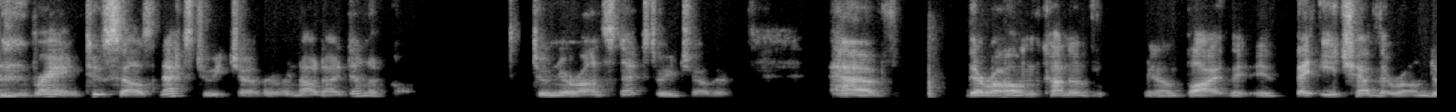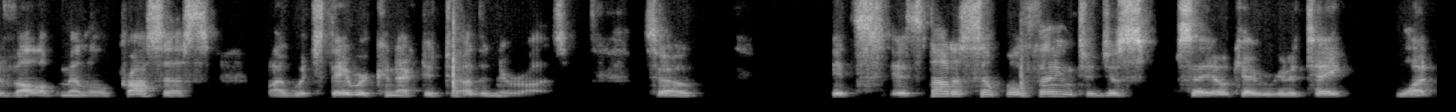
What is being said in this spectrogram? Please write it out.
the brain, two cells next to each other are not identical. Two neurons next to each other have their own kind of you know by they, each have their own developmental process by which they were connected to other neurons. So it's it's not a simple thing to just say okay we're going to take what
